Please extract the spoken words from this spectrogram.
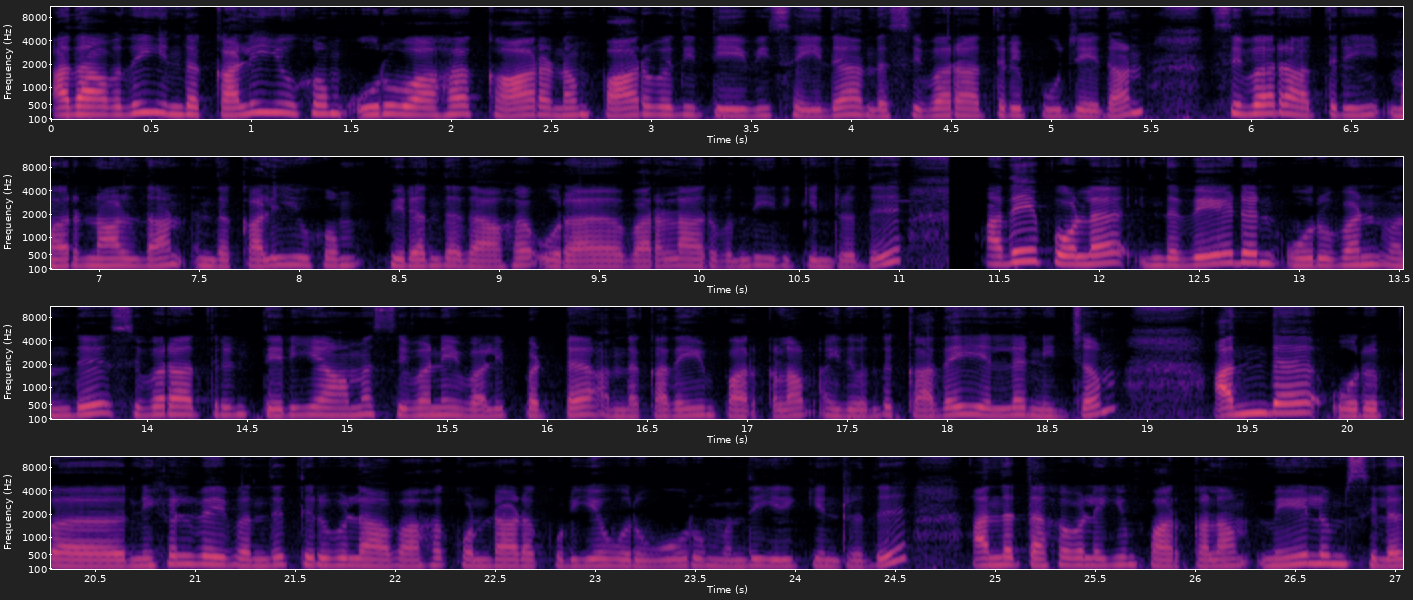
அதாவது இந்த கலியுகம் உருவாக காரணம் பார்வதி தேவி செய்த அந்த சிவராத்திரி பூஜை தான் சிவராத்திரி மறுநாள் தான் இந்த கலியுகம் பிறந்ததாக ஒரு வரலாறு வந்து இருக்கின்றது. அதே போல் இந்த வேடன் ஒருவன் வந்து சிவராத்திரின்னு தெரியாமல் சிவனை வழிபட்ட அந்த கதையும் பார்க்கலாம். இது வந்து கதை அல்ல நிஜம். அந்த ஒரு ப நிகழ்வை வந்து திருவிழாவாக கொண்டாடக்கூடிய ஒரு ஊரும் வந்து இருக்கின்றது. அந்த தகவலையும் பார்க்கலாம். மேலும் சில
